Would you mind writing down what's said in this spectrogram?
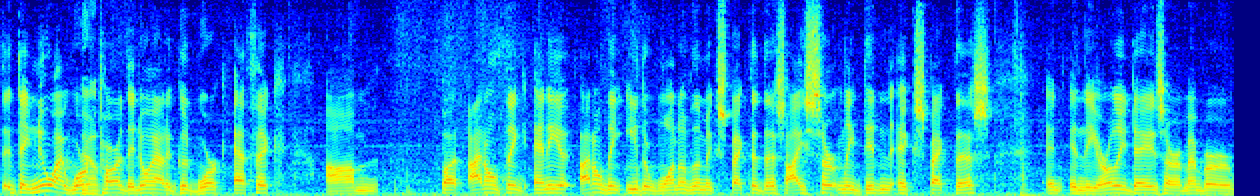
th- they knew I worked Yeah. hard. They knew I had a good work ethic. Um, but I don't think any, I don't think either one of them expected this. I certainly didn't expect this. In, in the early days, I remember,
